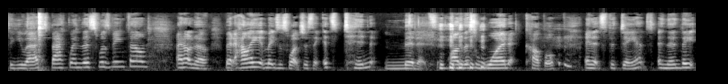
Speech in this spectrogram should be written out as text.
the U.S. back when this was being filmed. I don't know, but Allie makes us watch this thing. It's ten minutes on this one couple, and it's the dance, and then they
